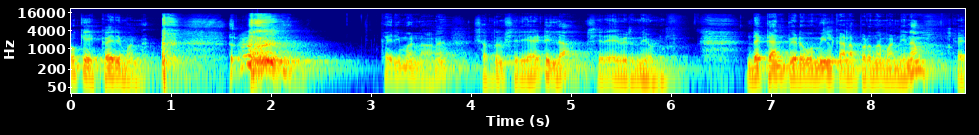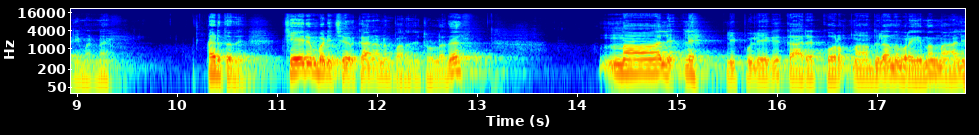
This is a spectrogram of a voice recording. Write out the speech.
ഓക്കെ കരിമണ്ണ്. കരിമണ്ണാണ്. ശബ്ദം ശരിയായിട്ടില്ല. ശരിയായി വരുന്നേ ഉള്ളൂ. ഡെക്കാൻ പീഠഭൂമിയിൽ കാണപ്പെടുന്ന മണ്ണിനം കരിമണ്ണ്. അടുത്തത് ചേരുംപടി ചേർക്കാനാണ് പറഞ്ഞിട്ടുള്ളത്. നാല് അല്ലേ ലിപ്പുലേക്ക് കാരക്കോറം നാതുല എന്ന് പറയുന്ന നാല്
